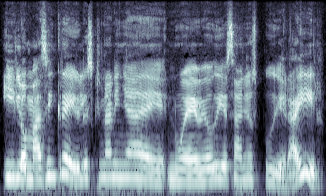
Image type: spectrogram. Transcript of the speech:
y lo más increíble es que una niña de nueve o diez años pudiera ir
